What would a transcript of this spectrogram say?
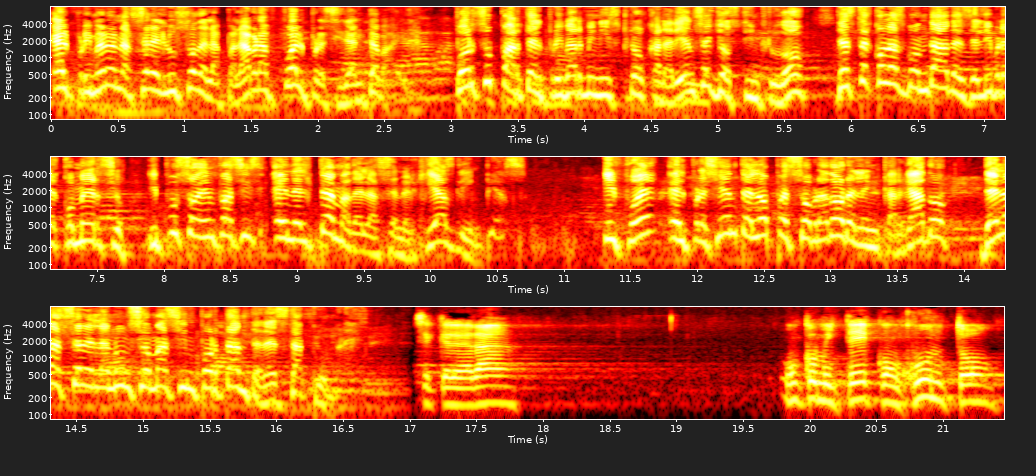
El primero en hacer el uso de la palabra fue el presidente Biden. Por su parte, el primer ministro canadiense Justin Trudeau destacó las bondades del libre comercio y puso énfasis en el tema de las energías limpias. Y fue el presidente López Obrador el encargado de hacer el anuncio más importante de esta cumbre. Se creará un comité conjunto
